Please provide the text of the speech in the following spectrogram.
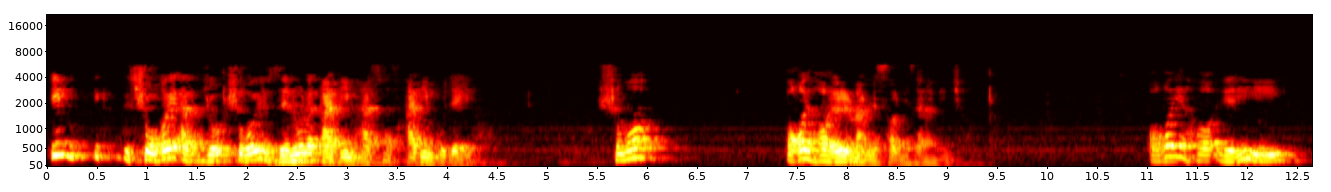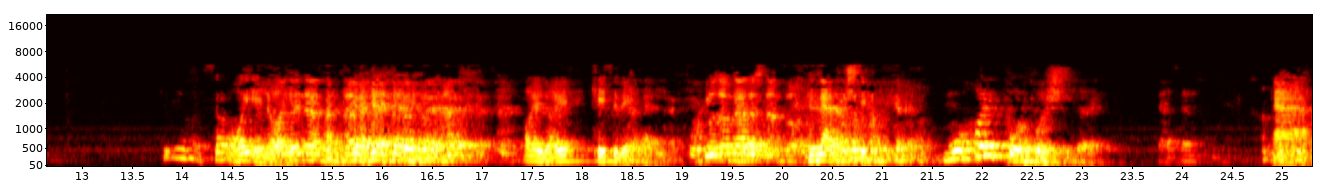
این شبهای از شبهای زنون قدیم هست از قدیم بوده اینها. شما آقای حائری رو من مثال می‌زنم اینجا. آقای حائری آقای الهی. آقای الهی. کیس بهتری. نداشته موهای پرپشتی داره. نه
